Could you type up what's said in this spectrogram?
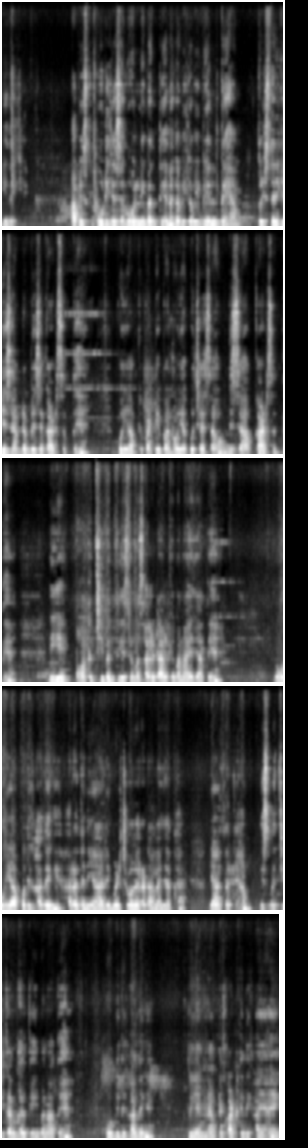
ये देखिए। आप इसकी पूरी जैसे गोल नहीं बनती है ना कभी कभी बेलते हैं हम तो इस तरीके से आप डब्बे से काट सकते हैं। कोई आपके पास टिपन हो या कुछ ऐसा हो, जिससे आप काट सकते हैं। ये बहुत अच्छी बनती है, इसमें मसाले डाल के बनाए जाते हैं। वो भी आपको दिखा देंगे। हरा धनिया, हरी मिर्च वगैरह डाला जाता है। यहाँ तक हम इसमें चिकन भर के ही बनाते हैं। वो भी दिखा देंगे। तो ये हमने आपको काट के दिखाया है।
